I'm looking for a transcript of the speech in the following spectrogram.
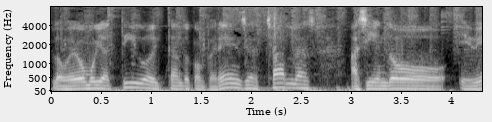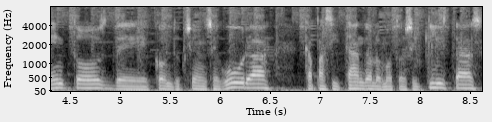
lo veo muy activo, dictando conferencias, charlas, haciendo eventos de conducción segura, capacitando a los motociclistas.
